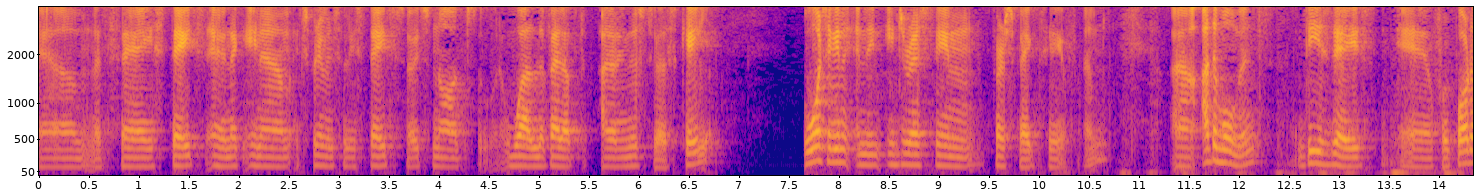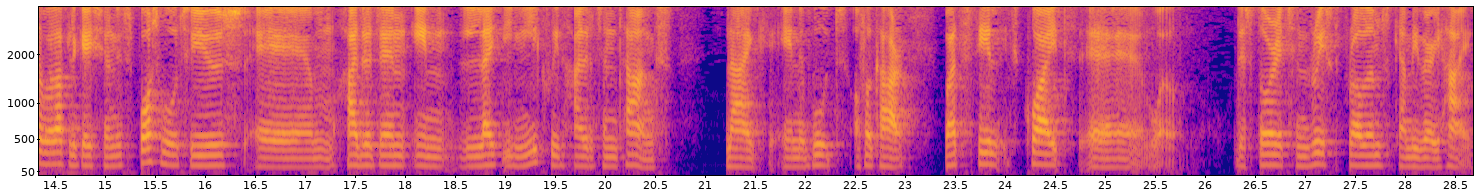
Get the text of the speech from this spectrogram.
um, let's say, state, in, an experimentally state, so it's not well developed at an industrial scale. Once again, an interesting perspective. Um, uh, at the moment, these days, uh, for portable application, it's possible to use um, hydrogen in, like in liquid hydrogen tanks, like in the boot of a car. But still, it's quite uh, well. The storage and risk problems can be very high,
